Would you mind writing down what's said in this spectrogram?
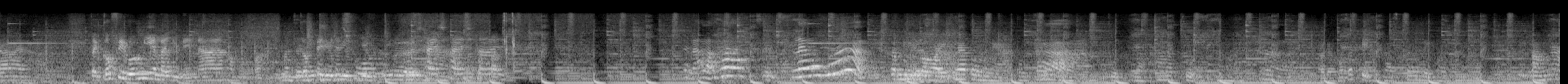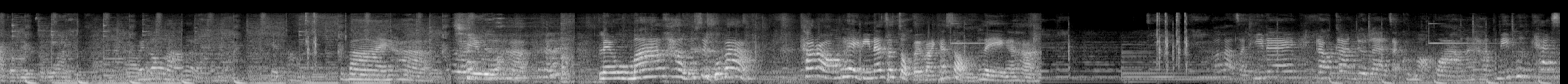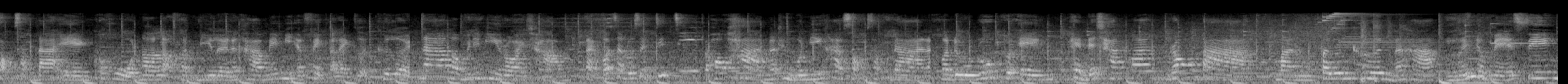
ได้ค่ะ แต่ก็ฟีลว่ามีอะไรอยู่ในหน้านะคะหมอปลามัมันนก็จะเป็นแค่ช่วงยุบๆๆเออใช่ใช่ใช่เสร็จแล้วเหรอคะเร็วมากจะมีรอยแค่ตรงเนี้ยตรงใต้ค่ะตาจุดอย่างห้าจุดนะคะค่ะเดี๋ยวเขาก็ติดพลาสเตอร์เลยของที่ล้างหน้ากับเวสวันนะคะไม่ต้องล้างเลยเหรอคะหมอเช็ดเอาสบายค่ะ ชิลค่ะ เร็วมากค่ะรู้สึกว่าแบบถ้าร้องเพลงนี้น่าจะจบไปประมาณแค่ 2 เพลงอะค่ะก็หลัง จากที่ได้รับการดูแลจากคุณหมอกวางนะคะ นี่เพิ่งแค่ 2 สัปดาห์เอง โอ้โห นอนหลับฝันดีเลยนะคะ ไม่มีเอฟเฟกต์อะไรเกิดขึ้นเลย หน้าเราไม่ได้มีรอยช้ำ แต่ก็จะรู้สึกจี๊ดๆพอผ่านมาถึงวันนี้ค่ะ 2 สัปดาห์ มาดูรูปตัวเอง เห็นได้ชัดว่าร่องตา มันตื้นขึ้นนะคะ เฮ้ย amazing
